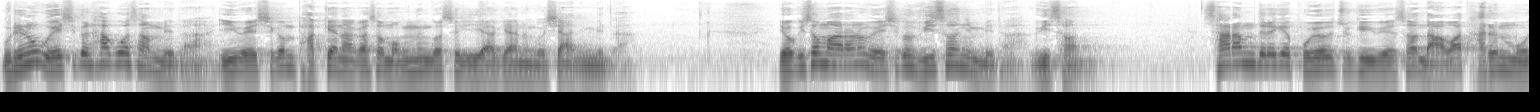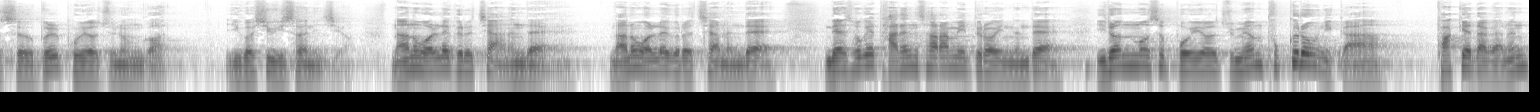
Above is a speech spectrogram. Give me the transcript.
우리는 외식을 하고 삽니다. 이 외식은 밖에 나가서 먹는 것을 이야기하는 것이 아닙니다. 여기서 말하는 외식은 위선입니다. 위선. 사람들에게 보여주기 위해서 나와 다른 모습을 보여주는 것. 이것이 위선이죠. 나는 원래 그렇지 않은데, 나는 원래 그렇지 않은데, 내 속에 다른 사람이 들어있는데, 이런 모습 보여주면 부끄러우니까, 밖에다가는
